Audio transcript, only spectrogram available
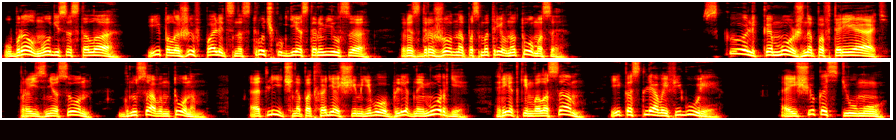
убрал ноги со стола и, положив палец на строчку, где остановился, раздраженно посмотрел на Томаса. «Сколько можно повторять?» — произнес он гнусавым тоном, отлично подходящим его бледной морде, редким волосам и костлявой фигуре. А еще костюму,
